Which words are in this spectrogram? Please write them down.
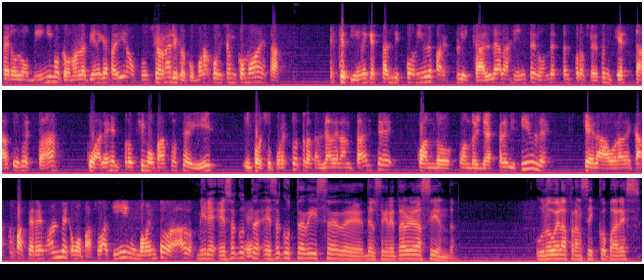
Pero lo mínimo que uno le tiene que pedir a un funcionario que ocupa una posición como esa es que tiene que estar disponible para explicarle a la gente dónde está el proceso, en qué estatus está, cuál es el próximo paso a seguir y por supuesto tratar de adelantarse cuando cuando ya es previsible que la hora de caso va a ser enorme como pasó aquí en un momento dado. Mire, eso que usted, eh. eso que usted dice del secretario de Hacienda, uno ve a Francisco Párez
